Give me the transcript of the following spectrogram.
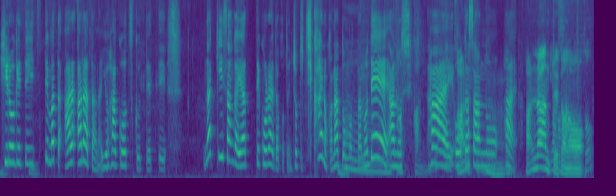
広げていって、また新たな余白を作ってっていう、ナッキーさんがやってこられたことにちょっと近いのかなと思ったので、あの、はい、太田さんの、はい。アンラーンってその、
